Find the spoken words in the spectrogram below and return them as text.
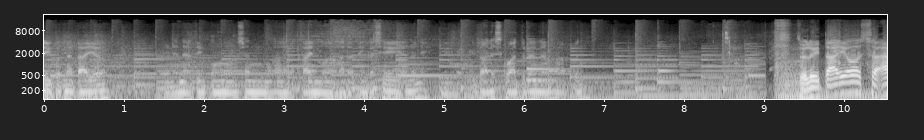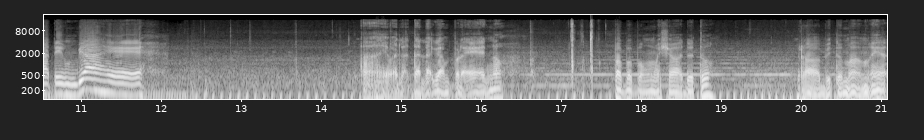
Ikot na tayo. Tingnan natin kung saan maka, tayo makakarating kasi ano na eh, alas 4 na ng hapon. Tuloy tayo sa ating biyahe. Ay, wala talagang preno. Pababong masyado to. Grabe to mamaya.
